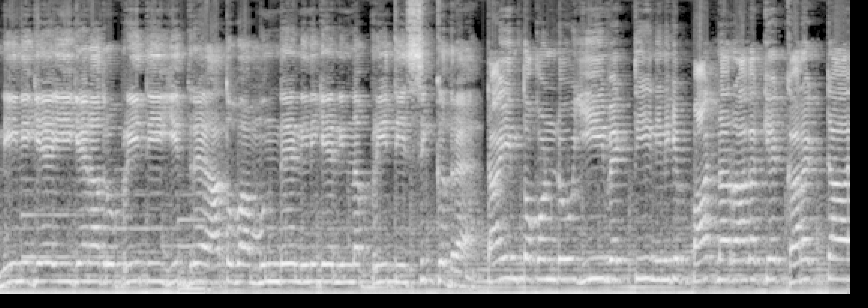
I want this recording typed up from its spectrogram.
ನಿನಗೆ ಈಗೇನಾದ್ರೂ ಪ್ರೀತಿ ಇದ್ರೆ ಅಥವಾ ಮುಂದೆ ನಿನಗೆ ನಿನ್ನ ಪ್ರೀತಿ ಸಿಕ್ಕಿದ್ರೆ ಟೈಮ್ ತಕೊಂಡು ಈ ವ್ಯಕ್ತಿ ನಿನಗೆ ಪಾರ್ಟ್ನರ್ ಆಗಕ್ಕೆ ಕರೆಕ್ಟಾ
